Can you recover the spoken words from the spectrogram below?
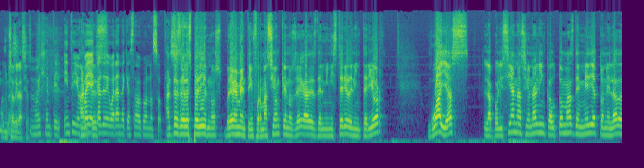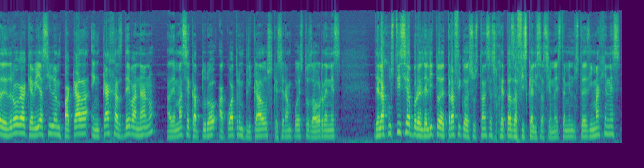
muchas gracias. Muy gentil. Inti Yumbay, alcalde de Guaranda que ha estado con nosotros. Antes de despedirnos, brevemente, información que nos llega desde el Ministerio del Interior. Guayas, la Policía Nacional incautó más de media tonelada de droga que había sido empacada en cajas de banano. Además se capturó a cuatro implicados que serán puestos a órdenes de la justicia por el delito de tráfico de sustancias sujetas a fiscalización. Ahí están viendo ustedes imágenes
